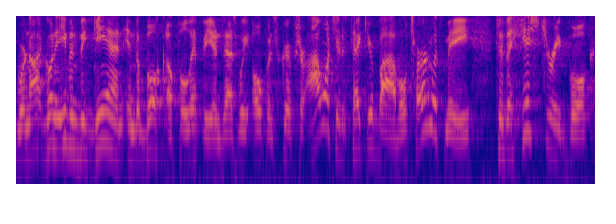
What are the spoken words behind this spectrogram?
we're not going to even begin in the book of Philippians as we open Scripture. I want you to take your Bible, turn with me to the history book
